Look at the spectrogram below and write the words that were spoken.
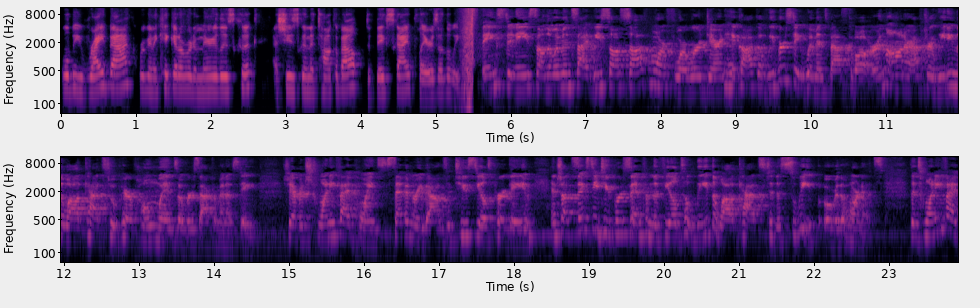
We'll be right back. We're going to kick it over to Mary Liz Cook as she's going to talk about the Big Sky Players of the Week. Thanks, Denise. On the women's side, we saw sophomore forward Daryn Hickok of Weber State women's basketball earn the honor after leading the Wildcats to a pair of home wins over Sacramento State. She averaged 25 points, 7 rebounds, and 2 steals per game, and shot 62% from the field to lead the Wildcats to the sweep over the Hornets. The 25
